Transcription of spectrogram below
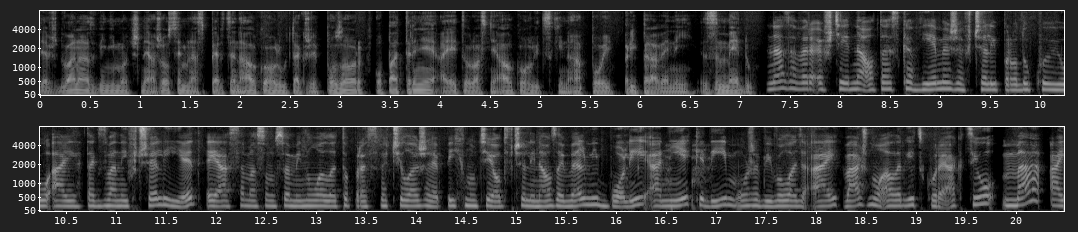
10 až 12 vynimočné až 18% alkoholu, takže pozor, opatrne a je to vlastne alkoholický nápoj pripravený z medu. Na záver ešte jedna otázka. Vieme, že včely produkujú aj tzv. včelí jed. Ja sama som sa minulé leto presvedčila, že pichnutie od včely naozaj veľmi boli a niekedy môže vyvolať aj vážnu alergickú reakciu. Má aj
